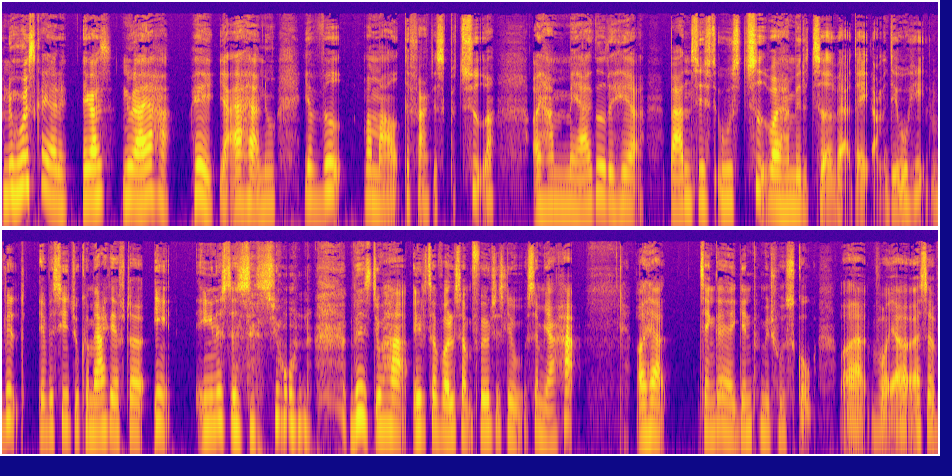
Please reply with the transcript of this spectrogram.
Nu husker jeg det. Ikke også? Nu er jeg her. Hey, jeg er her nu. Jeg ved, hvor meget det faktisk betyder. Og jeg har mærket det her bare den sidste uges tid, hvor jeg har mediteret hver dag. Jamen, det er jo helt vildt. Jeg vil sige, at du kan mærke det efter en eneste session, hvis du har et så voldsomt følelsesliv, som jeg har. Og her tænker jeg igen på mit horoskop, hvor, hvor jeg, altså,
